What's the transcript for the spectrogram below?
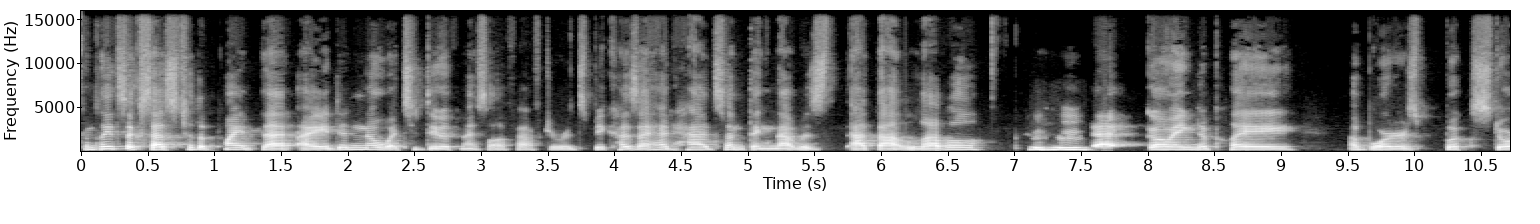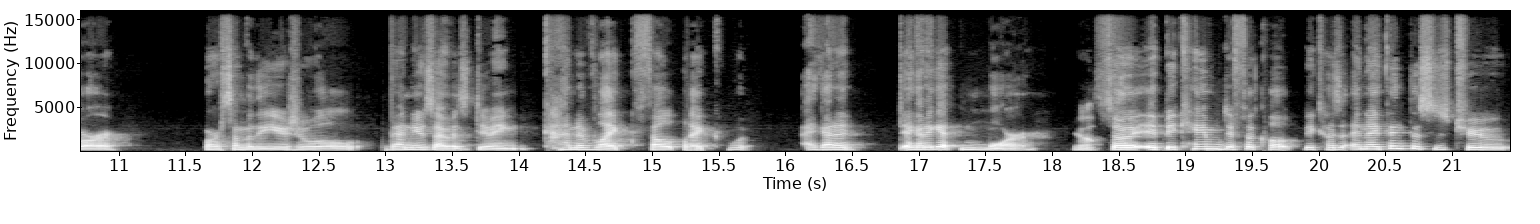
complete success to the point that i didn't know what to do with myself afterwards because i had had something that was at that level mm-hmm. that going to play a borders bookstore or some of the usual venues I was doing kind of like felt like I gotta I gotta get more. Yeah. So it became difficult because and I think this is true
